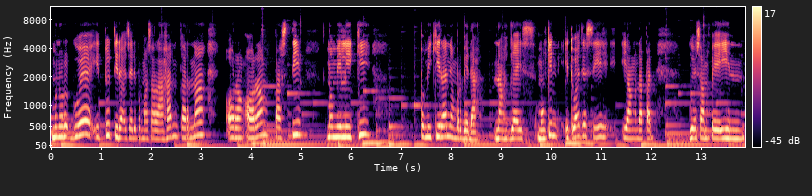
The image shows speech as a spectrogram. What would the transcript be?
Menurut gue itu tidak jadi permasalahan karena orang-orang pasti memiliki pemikiran yang berbeda. Nah, guys, mungkin itu aja sih yang dapat gue sampein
